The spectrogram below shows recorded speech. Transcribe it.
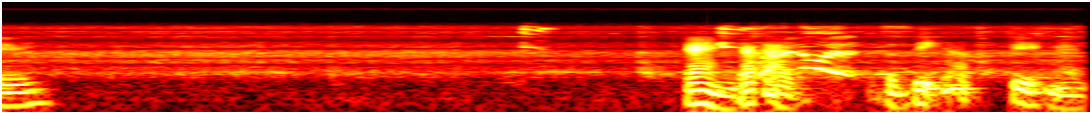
Okay. Dang, that guy is a big, that's big, man.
